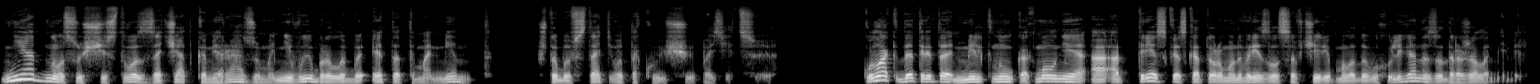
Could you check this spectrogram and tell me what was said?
ни одно существо с зачатками разума не выбрало бы этот момент, чтобы встать в атакующую позицию. Кулак Детрита мелькнул, как молния, а от треска, с которым он врезался в череп молодого хулигана, задрожала мебель.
